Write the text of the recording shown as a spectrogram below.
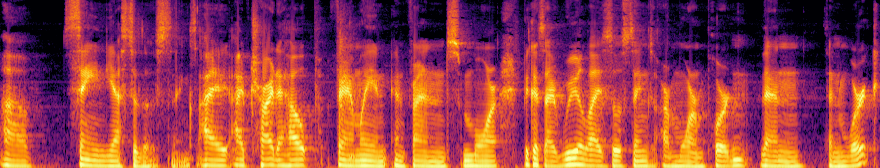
uh, saying yes to those things. I, I try to help family and, and friends more because I realize those things are more important than than work.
